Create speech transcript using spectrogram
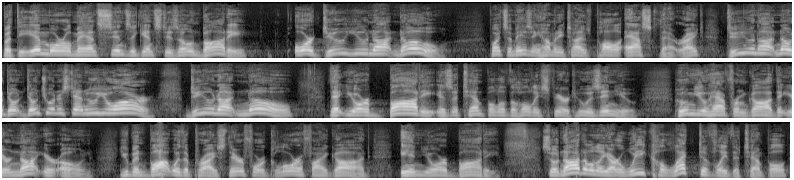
but the immoral man sins against his own body. Or do you not know? Boy, it's amazing how many times Paul asked that, right? Do you not know? Don't, don't you understand who you are? Do you not know that your body is a temple of the Holy Spirit who is in you, whom you have from God, that you're not your own? You've been bought with a price, therefore glorify God in your body. So not only are we collectively the temple,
